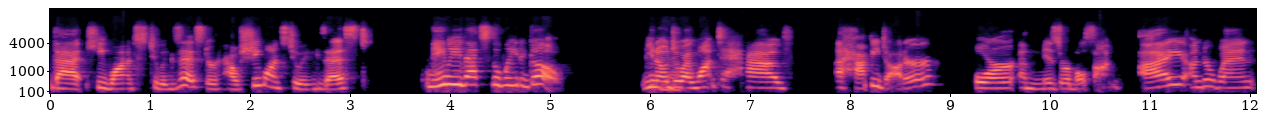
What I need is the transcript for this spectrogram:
that he wants to exist or how she wants to exist maybe that's the way to go. You know, yeah. do I want to have a happy daughter or a miserable son? I underwent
